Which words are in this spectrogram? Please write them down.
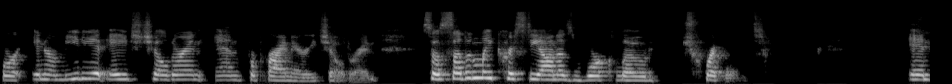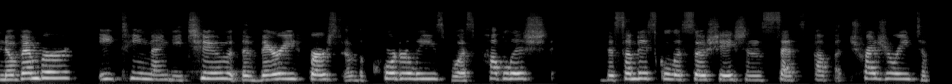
for intermediate age children, and for primary children. So suddenly Christiana's workload tripled. In November 1892, the very first of the quarterlies was published the Sunday School Association sets up a treasury to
